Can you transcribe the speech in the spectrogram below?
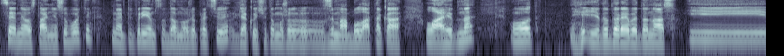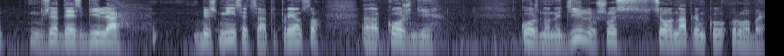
Це не останній суботник. Підприємство давно вже працює. Дякуючи тому, що зима була така лагідна. От, і до дерева до нас. І вже десь біля більш місяця підприємство е, кожні, кожну неділю щось в цього напрямку робить.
